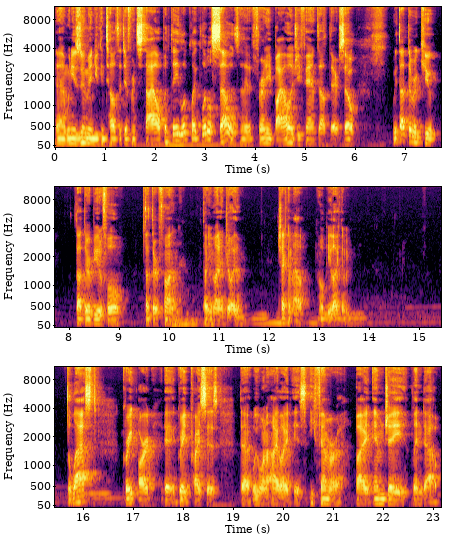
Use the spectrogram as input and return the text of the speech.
Uh, when you zoom in, you can tell it's a different style, but they look like little cells uh, for any biology fans out there. So we thought they were cute, thought they were beautiful, thought they were fun, thought you might enjoy them. Check them out. Hope you like them. The last great art at great prices that we want to highlight is Ephemera by MJ Lindau.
